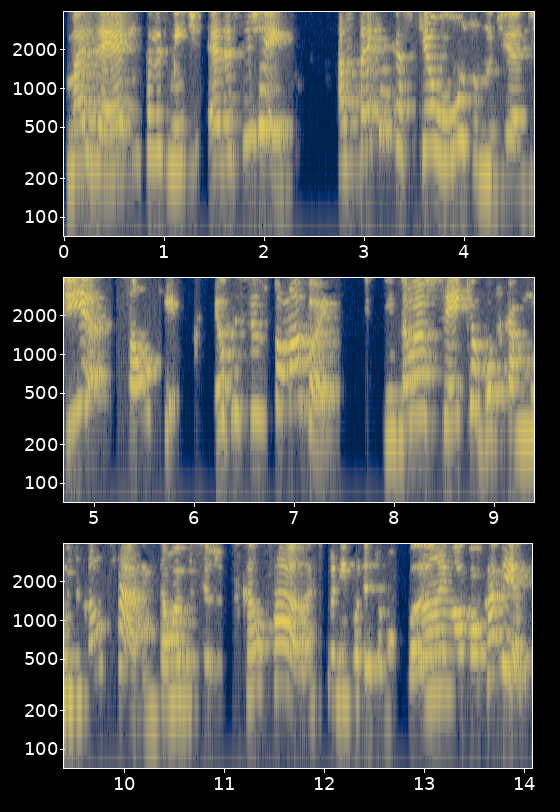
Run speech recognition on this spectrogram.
Mas é, infelizmente, é desse jeito. As técnicas que eu uso no dia a dia são o quê? Eu preciso tomar banho. Então eu sei que eu vou ficar muito cansada. Então eu preciso descansar antes para mim poder tomar banho, lavar o cabelo.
